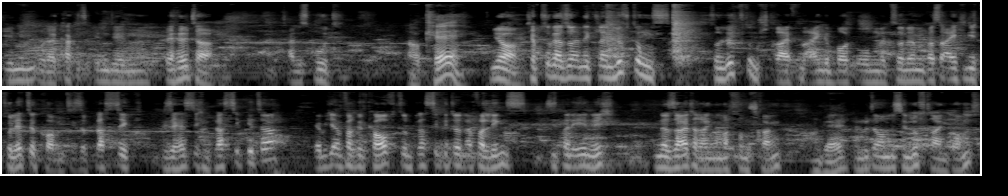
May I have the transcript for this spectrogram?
in oder kackt in den Behälter. Alles gut. Okay. Ja, ich habe sogar so eine kleine Lüftungs, so einen Lüftungsstreifen eingebaut oben mit so einem, was eigentlich in die Toilette kommt. Diese Plastik, diese hässlichen Plastikgitter. Die habe ich einfach gekauft, so ein Plastikgitter und einfach links, sieht man eh nicht, in der Seite reingemacht vom Schrank, okay. damit da auch ein bisschen Luft reinkommt.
